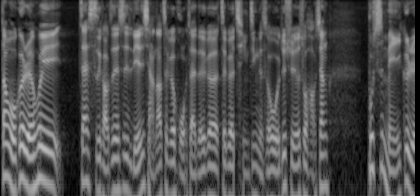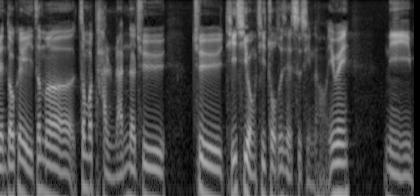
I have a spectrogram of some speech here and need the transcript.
但我个人会在思考这件事，联想到这个火灾的一个这个情境的时候，我就觉得说，好像不是每一个人都可以这么这么坦然的去去提起勇气做这些事情的哈，因为你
